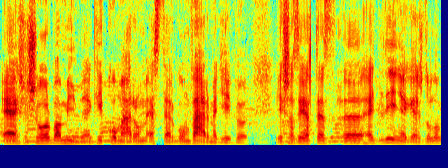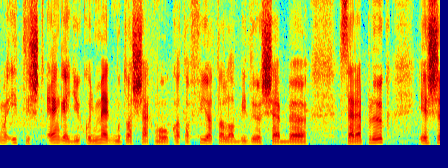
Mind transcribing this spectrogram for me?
elsősorban mindenki Komárom Esztergom vármegyéből. És azért ez egy lényeges dolog, mert itt is engedjük, hogy megmutassák magukat a fiatalabb, idősebb szereplők, és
